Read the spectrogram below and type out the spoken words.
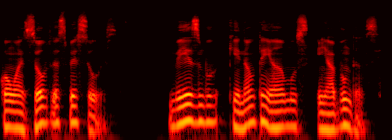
com as outras pessoas, mesmo que não tenhamos em abundância.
